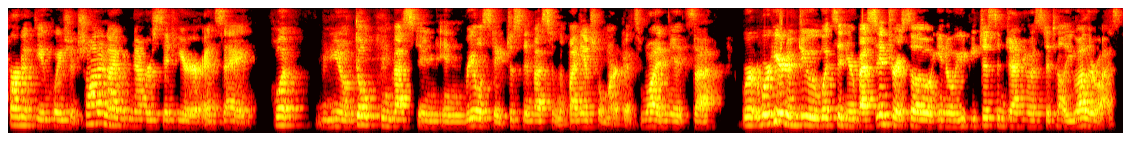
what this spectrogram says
part of the equation. Sean and I would never sit here and say, "What you know, don't invest in in real estate. Just invest in the financial markets." One, it's uh, we're we're here to do what's in your best interest. So you know, we'd be disingenuous to tell you otherwise.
